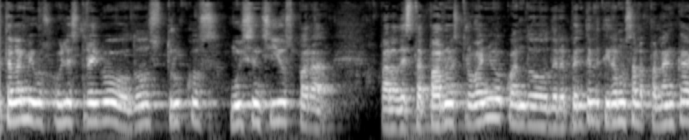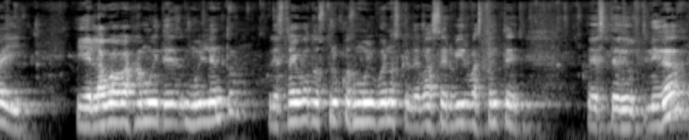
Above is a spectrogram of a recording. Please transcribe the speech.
¿Qué tal amigos? Hoy les traigo dos trucos muy sencillos para, para destapar nuestro baño cuando de repente le tiramos a la palanca y, el agua baja muy, muy lento. Les traigo dos trucos muy buenos que les va a servir bastante este, de utilidad.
